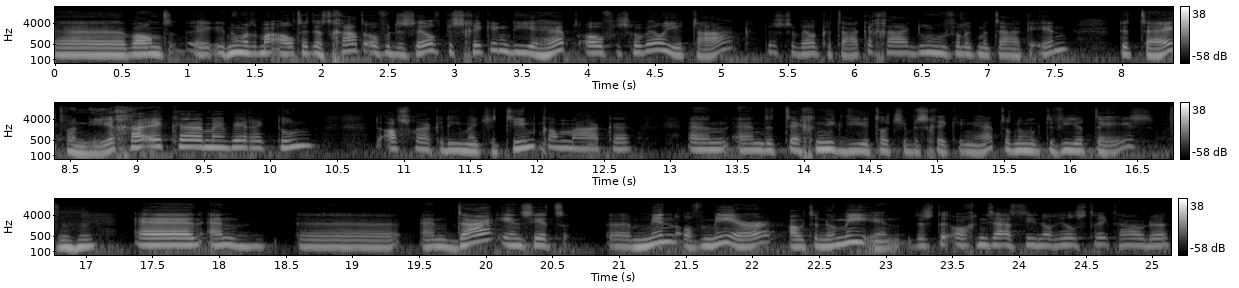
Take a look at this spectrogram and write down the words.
Uh, want ik noem het maar altijd, het gaat over de zelfbeschikking die je hebt over zowel je taak, dus welke taken ga ik doen, hoe vul ik mijn taken in, de tijd, wanneer ga ik uh, mijn werk doen, de afspraken die je met je team kan maken en, en de techniek die je tot je beschikking hebt, dat noem ik de vier T's. Mm -hmm. En, en uh, en daarin zit uh, min of meer autonomie in. Dus de organisaties die nog heel strikt houden,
